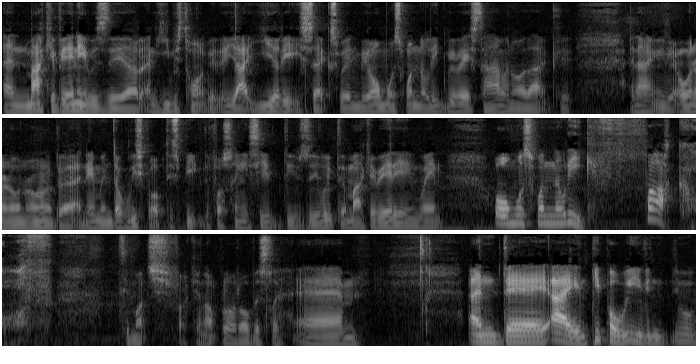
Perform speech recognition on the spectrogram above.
and McAvennie was there, and he was talking about that year '86 when we almost won the league with West Ham and all that. And I went on and on and on about it. And then when Dalglish got up to speak, the first thing he said he was he looked at McAvennie and went, "Almost won the league. Fuck off." Too much fucking uproar, obviously. Um, and uh, aye, and people even you know,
